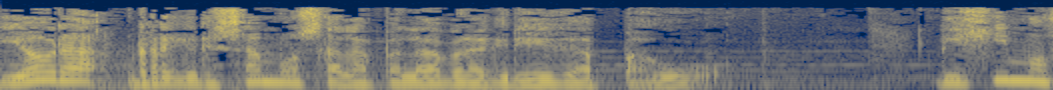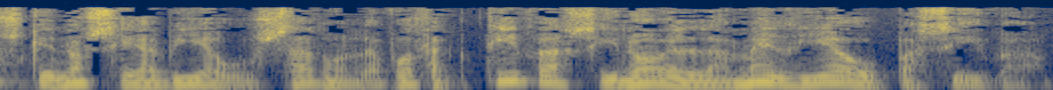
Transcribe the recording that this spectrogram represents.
Y ahora regresamos a la palabra griega pauo. Dijimos que no se había usado en la voz activa, sino en la media o pasiva.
